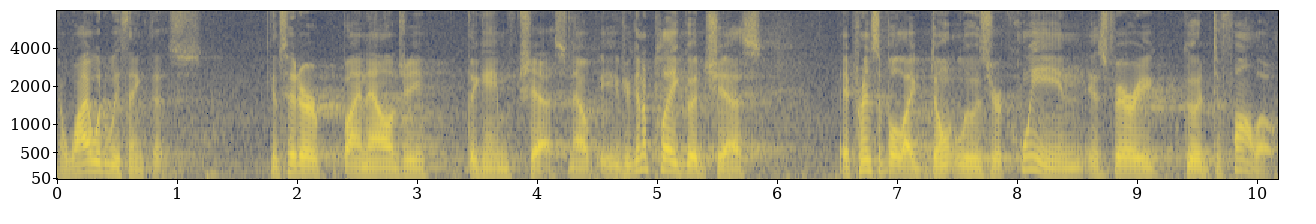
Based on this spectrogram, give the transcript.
Now, why would we think this? Consider, by analogy, the game of chess. Now, if you're going to play good chess, a principle like don't lose your queen is very good to follow.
